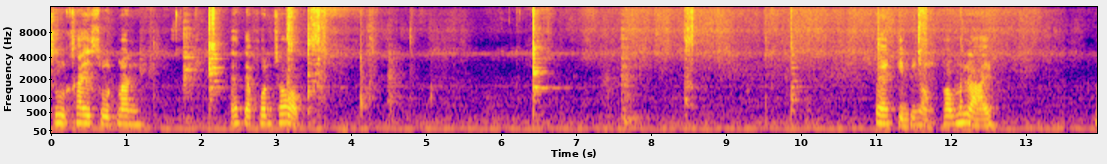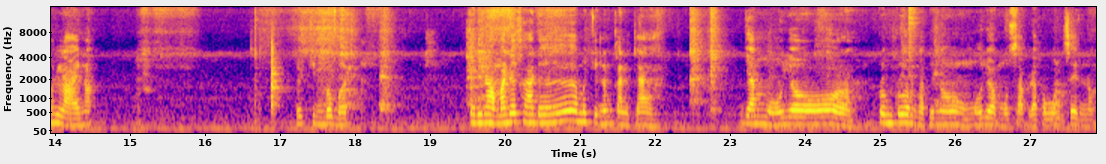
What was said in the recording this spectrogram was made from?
สูตรใครสูตรมัน แล้วแต่คนชอบ แป้งกินพี่น้อง เพราะมันหลาย มันหลายเนาะไปกินบ่เมิดแต่พี่น้องมาเด้อค่ะเด้อมากินน้ำกันจ้ายำหมูยอร่วมๆค่ะพี่น้อง หมูยอหมูสับแล้วก็วุ้นเส้นเนาะ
